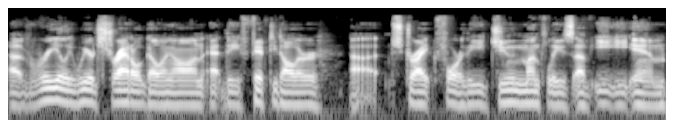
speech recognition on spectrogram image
a really weird straddle going on at the fifty dollar uh, strike for the June monthlies of EEM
